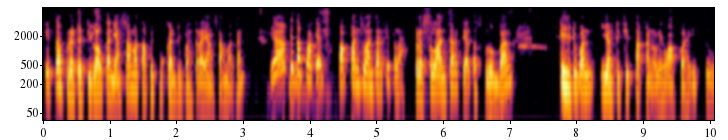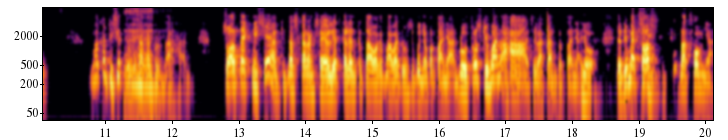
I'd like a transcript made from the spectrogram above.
kita berada di lautan yang sama tapi bukan di bahtera yang sama kan? Ya kita pakai papan selancar kita lah, berselancar di atas gelombang kehidupan yang diciptakan oleh wabah itu. Maka di situ kita akan bertahan. Soal teknisnya kita sekarang saya lihat kalian ketawa-ketawa itu mesti punya pertanyaan. Loh, terus gimana? Ah, silahkan bertanya. Yuk. Jadi medsos platformnya.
